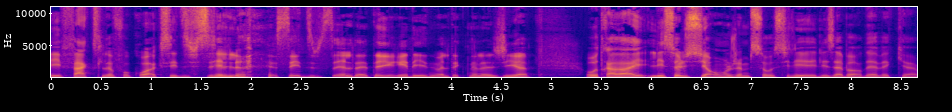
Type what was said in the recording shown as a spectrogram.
les fax, il faut croire que c'est difficile, d'intégrer des nouvelles technologies euh, au travail. Les solutions, j'aime ça aussi les, aborder avec, euh,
